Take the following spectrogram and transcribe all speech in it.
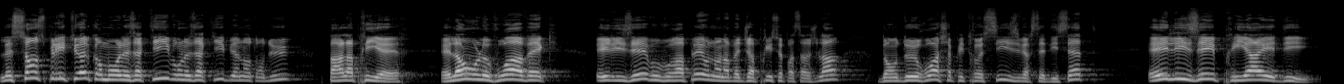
Les sens spirituels, comment on les active On les active, bien entendu, par la prière. Et là, on le voit avec Élisée. Vous vous rappelez, on en avait déjà pris ce passage-là, dans 2 Rois, chapitre 6, verset 17. Élisée pria et dit,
